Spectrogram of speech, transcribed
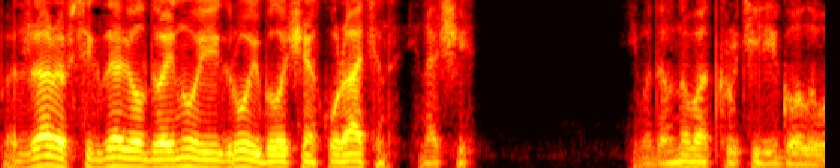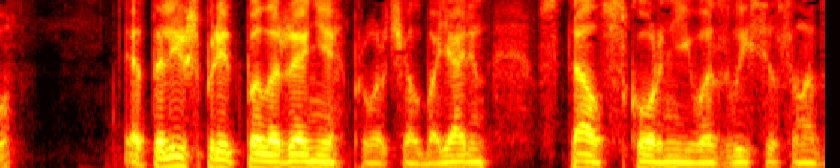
Поджаров всегда вел двойную игру и был очень аккуратен, иначе ему давно бы открутили голову. — Это лишь предположение, — проворчал боярин, встал с корней и возвысился над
